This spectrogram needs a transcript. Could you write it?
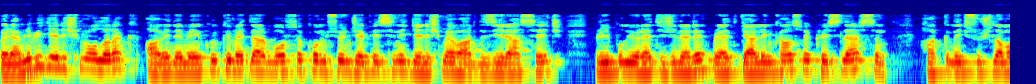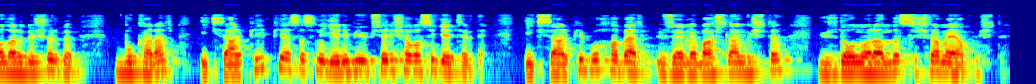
Önemli bir gelişme olarak ABD Menkul Kıymetler Borsa Komisyonu cephesini gelişme vardı. Zira SEC, Ripple yöneticileri Brett Garlinghouse ve Chris Larsen hakkındaki suçlamaları düşürdü. Bu karar XRP piyasasını yeni bir yükseliş havası getirdi. XRP bu haber üzerine başlangıçta %10 oranında sıçrama yapmıştı.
